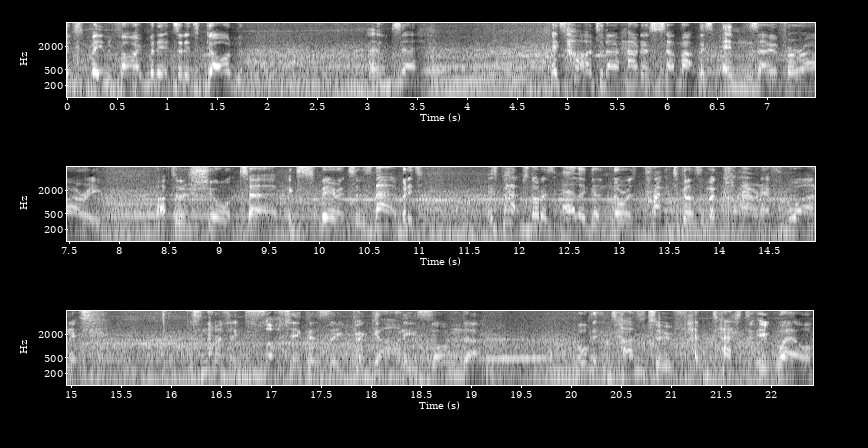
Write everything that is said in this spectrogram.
It's been five minutes and it's gone. And uh, it's hard to know how to sum up this Enzo Ferrari after a short uh, experience as that, but it's, it's perhaps not as elegant nor as practical as a McLaren F1. It's, it's not as exotic as the Pagani Zonda. But what it does do fantastically well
